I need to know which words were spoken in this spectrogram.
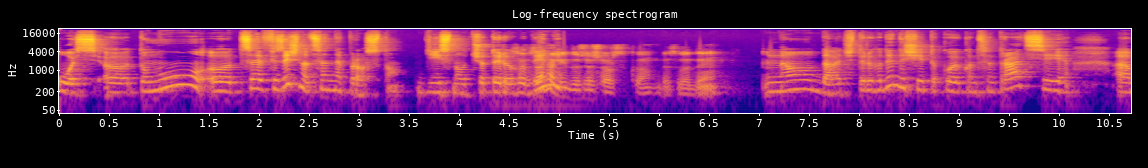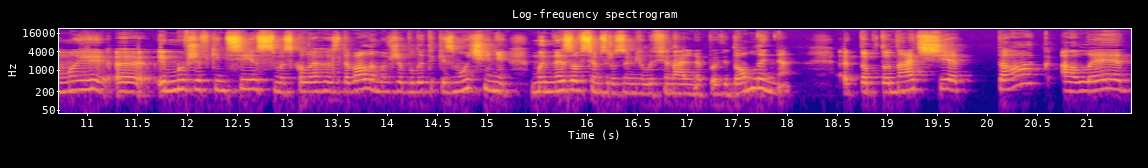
Ось е, тому е, це фізично це непросто. Дійсно, от 4 Це години. взагалі дуже жорстко без води. Ну да, 4 години ще й такої концентрації. Е, Ми, і ми вже в кінці ми з колегою здавали, ми вже були такі змучені, ми не зовсім зрозуміли фінальне повідомлення. Тобто, наче так, але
